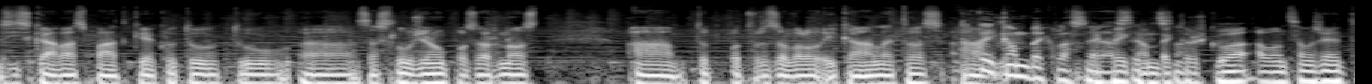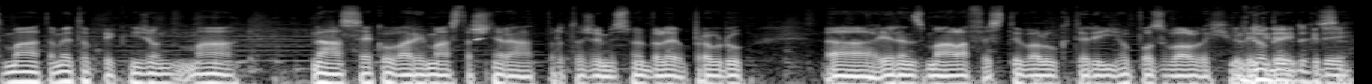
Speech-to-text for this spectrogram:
získává zpátky jako tu, tu zaslouženou pozornost a to potvrzovalo i Kán letos. A takový comeback vlastně. Takový comeback no. trošku a, a on samozřejmě má, tam je to pěkný, že on má nás jako Vary má strašně rád, protože my jsme byli opravdu uh, jeden z mála festivalů, který ho pozval ve chvíli, kdy, kdy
